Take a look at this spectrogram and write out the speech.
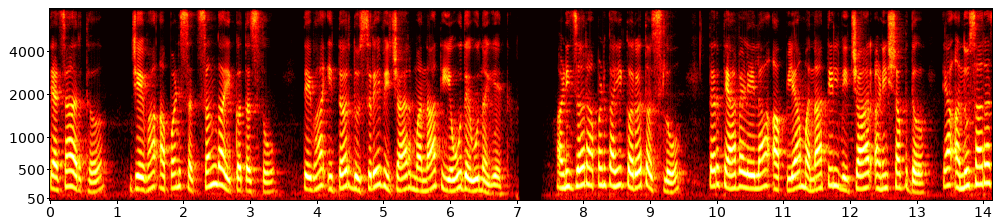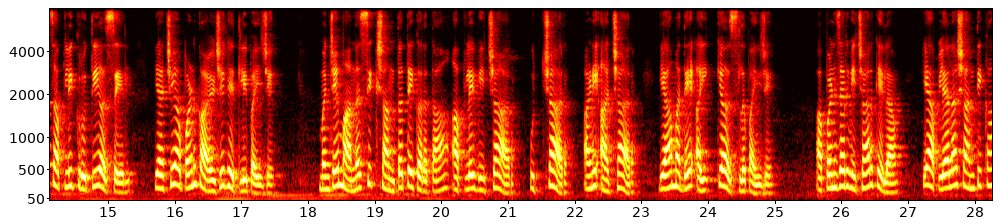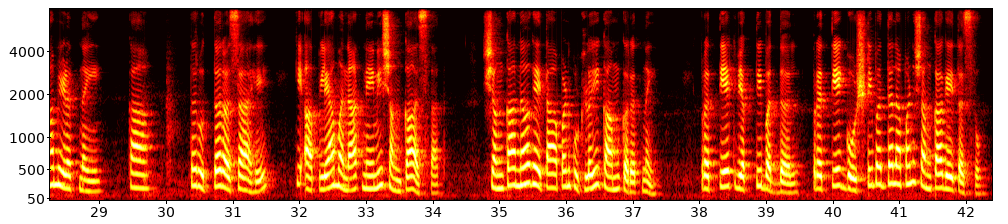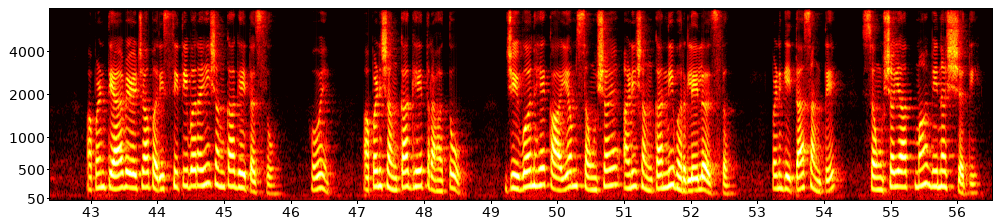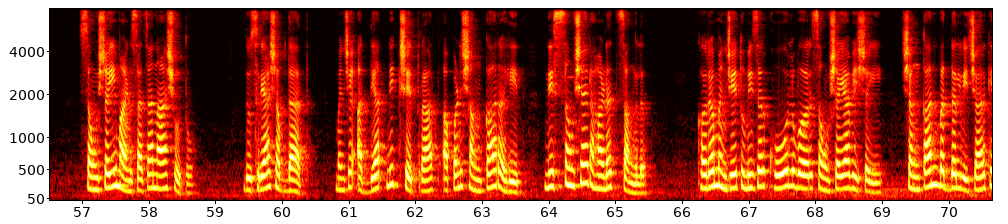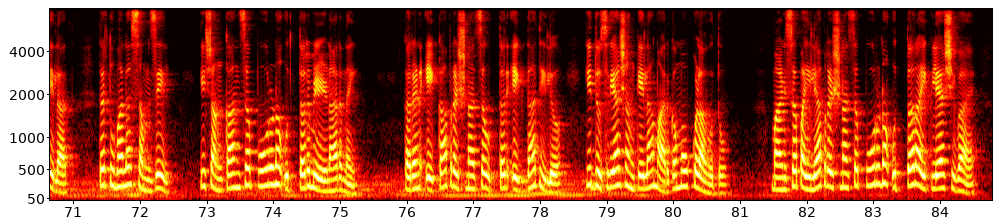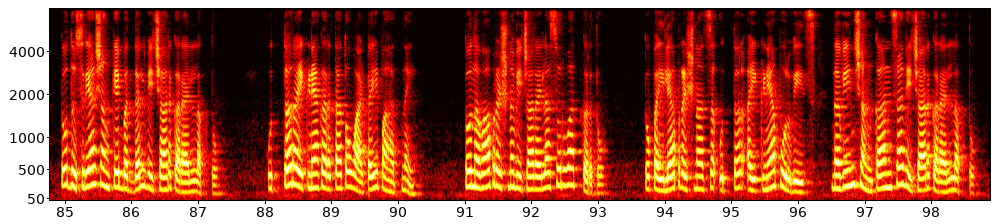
त्याचा अर्थ जेव्हा आपण सत्संग ऐकत असतो तेव्हा इतर दुसरे विचार मनात येऊ देऊ नयेत. आणि जर आपण काही करत असलो तर त्यावेळेला आपल्या मनातील विचार आणि शब्द त्या अनुसारच आपली कृती असेल याची आपण काळजी घेतली पाहिजे. म्हणजे मानसिक शांततेकरता आपले विचार उच्चार आणि आचार यामध्ये ऐक्य असलं पाहिजे. आपण जर विचार केला की आपल्याला शांती का मिळत नाही? का? तर उत्तर असं आहे की आपल्या मनात नेहमी शंका असतात. शंका न घेता आपण कुठलंही काम करत नाही. प्रत्येक व्यक्तीबद्दल प्रत्येक गोष्टीबद्दल आपण शंका घेत असतो. आपण त्यावेळच्या परिस्थितीवरही शंका घेत असतो. होय आपण शंका घेत राहतो. जीवन हे कायम संशय आणि शंकांनी भरलेलं असतं. पण गीता सांगते संशयात्मा विनश्यती. संशयी माणसाचा नाश होतो. दुसऱ्या शब्दात म्हणजे आध्यात्मिक क्षेत्रात आपण शंकारहित निसंशय राहणंच चांगलं. खरं म्हणजे तुम्ही जर खोलवर संशयाविषयी शंकांबद्दल विचार केलात तर तुम्हाला समजेल की शंकांचं पूर्ण उत्तर मिळणार नाही. कारण एका प्रश्नाचं उत्तर एकदा दिलं की दुसऱ्या शंकेला मार्ग मोकळा होतो. माणसं पहिल्या प्रश्नाचं पूर्ण उत्तर ऐकल्याशिवाय तो दुसऱ्या शंकेबद्दल विचार करायला लागतो. उत्तर ऐकण्याकरता तो वाटही पाहत नाही. तो नवा प्रश्न विचारायला सुरुवात करतो. तो पहिल्या प्रश्नाचं उत्तर ऐकण्यापूर्वीच नवीन शंकांचा विचार करायला लागतो.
